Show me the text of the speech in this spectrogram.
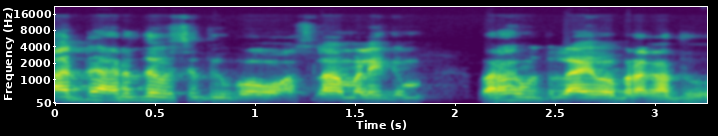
பார்த்து அடுத்த விஷயத்துக்கு போவோம். அஸ்லாம் அலைக்கும் வரமத்துல்லாய் வபரகாத்து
